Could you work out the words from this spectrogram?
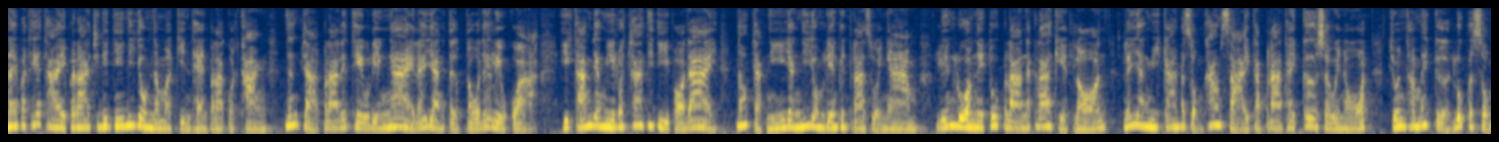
ในประเทศไทยปลาชนิดนี้นิยมนำมากินแทนปลากดคัง เนื่องจากปลา red tail เลี้ยงง่าย และยังเติบโตได้เร็วกว่า อีกทั้งยังมีรสชาติที่ดีพอได้ นอกจากนี้ยังนิยมเลี้ยงเป็นปลาสวยงาม เลี้ยงรวมในตู้ปลานักล่าเขตร้อน และยังมีการผสมข้ามสายกับปลา tiger shovelnose จนทำให้เกิดลูกผสม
